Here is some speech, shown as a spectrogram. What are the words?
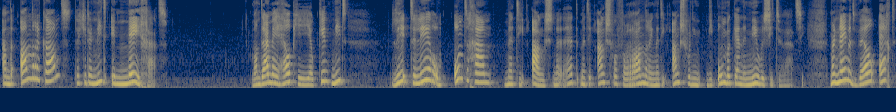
aan de andere kant dat je er niet in meegaat. Want daarmee help je jouw kind niet te leren om om te gaan met die angst. Met, met die angst voor verandering. Met die angst voor die, die onbekende nieuwe situatie. Maar neem het wel echt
